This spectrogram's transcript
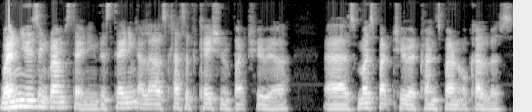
When using gram staining, the staining allows classification of bacteria as most bacteria are transparent or colorless.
